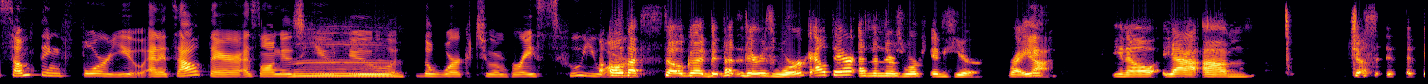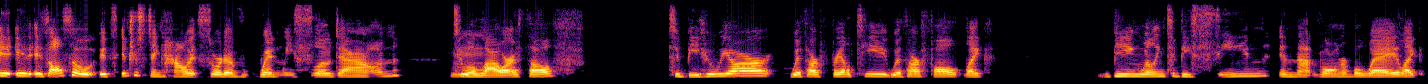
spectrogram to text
something for you, and it's out there as long as you do Mm. the work to embrace who you are. Oh, that's so good. But that, there is work out there, and then there's work in here, right? yeah. You know, yeah. Um, just it, it, is also it's interesting how it's sort of when we slow down to Mm. allow ourselves to be who we are with our frailty, with our fault, like being willing to be seen in that vulnerable way, like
